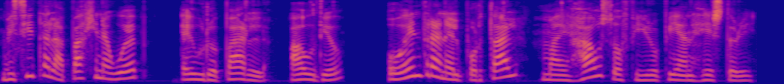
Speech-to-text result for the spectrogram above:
visita la página web Europarl Audio o entra en el portal My House of European History.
